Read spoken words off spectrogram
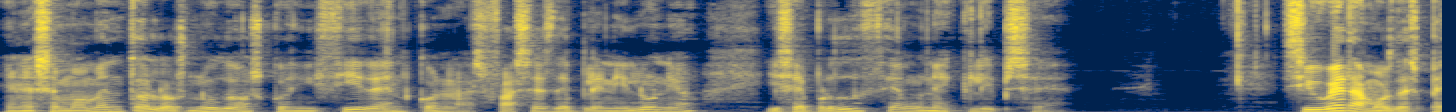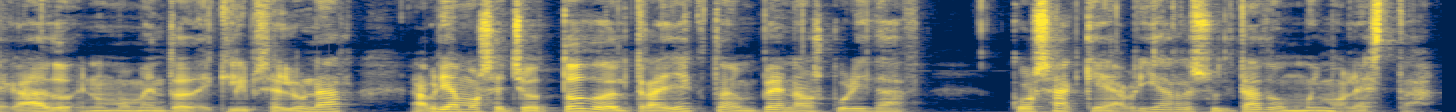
En ese momento los nudos coinciden con las fases de plenilunio y se produce un eclipse. Si hubiéramos despegado en un momento de eclipse lunar, habríamos hecho todo el trayecto en plena oscuridad, cosa que habría resultado muy molesta.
